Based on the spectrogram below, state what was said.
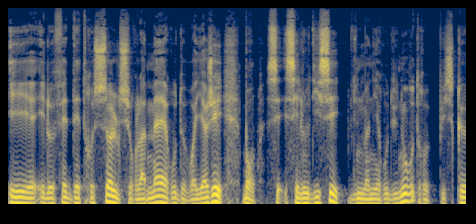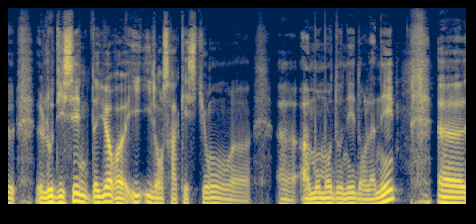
et, et le fait d'être seul sur la mer ou de voyager, bon, c'est l'Odyssée d'une manière ou d'une autre, puisque l'Odyssée, d'ailleurs, il, en sera question euh, euh, à un moment donné dans l'année. Euh,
